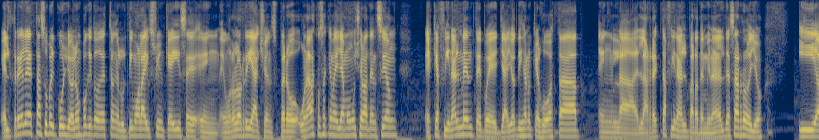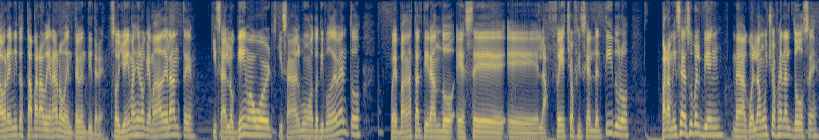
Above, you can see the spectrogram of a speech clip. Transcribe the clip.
El trailer está súper cool. Yo hablé un poquito de esto en el último live stream que hice en, uno de los reactions. Pero una de las cosas que me llamó mucho la atención es que finalmente, pues ya ellos dijeron que el juego está en la, recta final para terminar el desarrollo. Y ahora mismo está para verano 2023. So, yo imagino que más adelante, quizás en los Game Awards, quizás en algún otro tipo de evento, pues van a estar tirando ese, eh, la fecha oficial del título. Para mí se ve súper bien. Me acuerda mucho a Final 12.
